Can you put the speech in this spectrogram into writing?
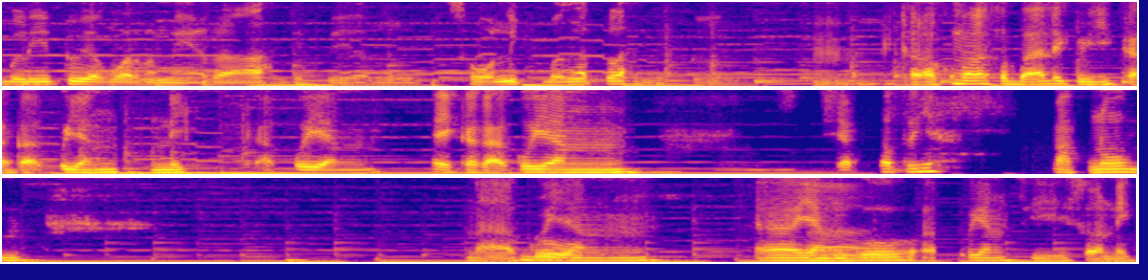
beli itu yang warna merah gitu, yang Sonic banget lah gitu. Hmm, Kalau aku malah kebalik nih, kakakku yang unik, aku yang eh kakakku yang siapa satunya? Magnum. Nah, aku Go. yang eh, yang Ah. Go, aku yang si Sonic.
